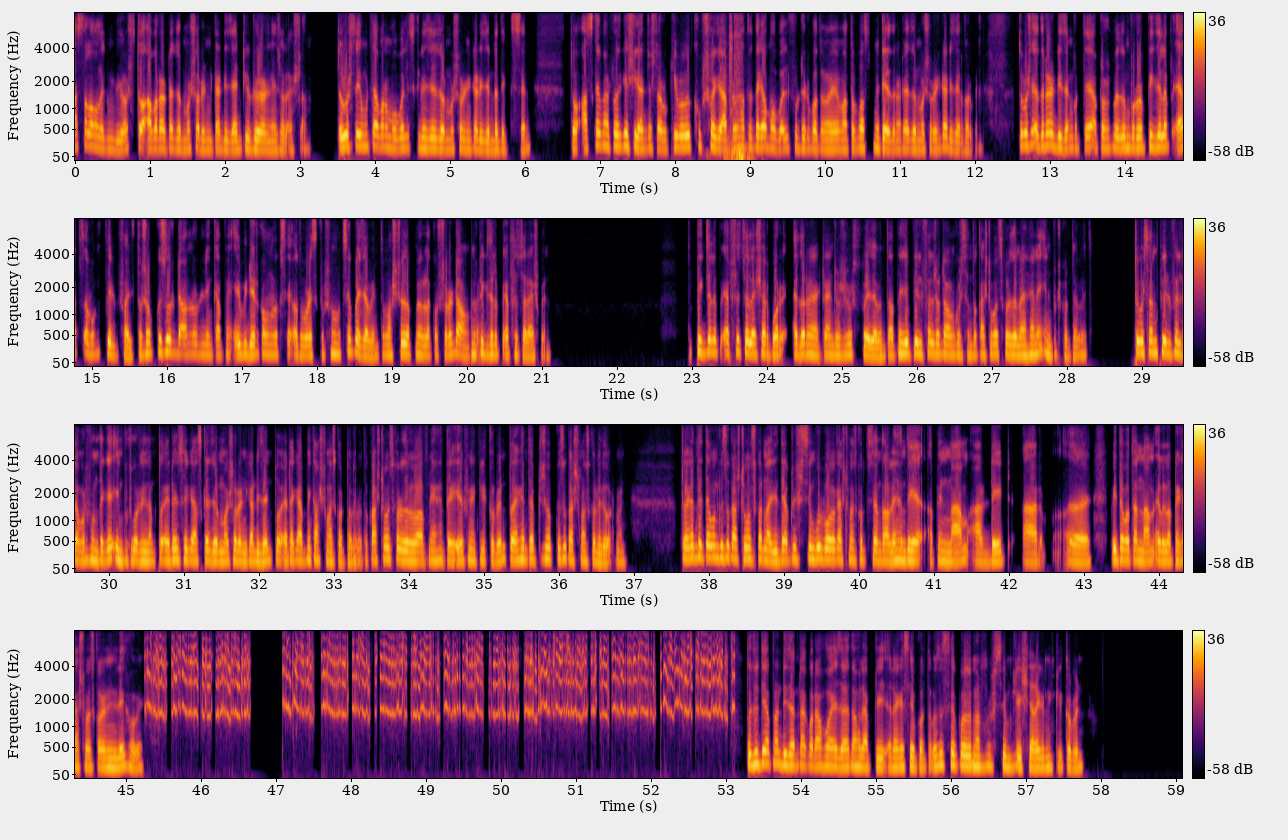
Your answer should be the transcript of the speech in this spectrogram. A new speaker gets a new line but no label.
আসসালামু আলাইকুম ভিউয়ার্স। তো আবার একটা জন্মসরণিকা ডিজাইন টিউটোরিয়াল নিয়ে চলে আসলাম। তো এই মুহূর্তে আমার মোবাইল স্ক্রিনে যে জন্ম সরণিকা ডিজাইনটা দেখতেছেন, তো আজকে আমি আপনাদেরকে শেখানোর চেষ্টা করব কীভাবে খুব সহজে আপনার হাতে থাকা মোবাইল ফুটের প্রথমে মাত্র পাঁচ মিনিটে এই ধরনের একটা জন্ম সরণিকা ডিজাইন করবেন। তো ভিউয়ার্স এই ধরনের ডিজাইন করতে আপনার প্রয়োজন পুরো পিক্সেল অ্যাপস এবং ফিল্ড ফাইল তো সবকিছুর ডাউনলোড লিঙ্ক আপনি এই ভিডিওর কমেন্ট বক্সে অথবা ডেসক্রিপশন বক্সে পেয়ে যাবেন। তো মাস্টার আপনি ওগুলো কষ্ট ডাউনলোড পিক্সেল অ্যাপসে চলে আসবেন। পিক্সেল অ্যাপসে চলে আসার পর এ ধরনের একটা ইন্টারফেস পেয়ে যাবেন। তো আপনি যে পিল ফাইলটা ডাউনলোড করছেন, তো কাস্টমাইজ করে এখানে ইনপুট করতে হবে। তো আমি পিল ফাইলটা আমার ফোন থেকে ইনপুট করে নিলাম। তো এটা হচ্ছে আজকের জন্ম সরণিকা ডিজাইন তো এটাকে আপনি কাস্টমাইজ করতে হবে। তো কাস্টমাইজ করে দেবে আপনি এখান থেকে এখানে ক্লিক করবেন। তো এখান থেকে আপনি সব কিছু কাস্টমাইজ করে দিতে পারবেন। তো এখান থেকে তেমন কিছু কাস্টমাইজ করেন না যদি আপনি সিম্পল ভাবে কাস্টমাইজ করতে চান, তাহলে এখান থেকে আপনি নাম আর ডেট আর পিতামাতার নাম এগুলো আপনি কাস্টমাইজ করে নিলেই হবে। তো যদি আপনার ডিজাইনটা করা হয়ে যায়, তাহলে আপনি এটাকে সেভ করতে পারবেন। সেভ করার জন্য আপনি সিম্পলি শেয়ার এখানে ক্লিক করবেন।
